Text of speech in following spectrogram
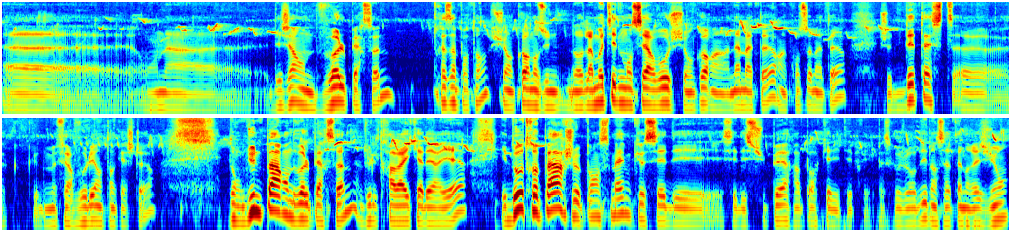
euh, on a déjà on ne vole personne très important. Je suis encore dans, la moitié de mon cerveau, je suis encore un amateur, un consommateur. Je déteste euh, de me faire voler en tant qu'acheteur. Donc d'une part, on ne vole personne, vu le travail qu'il y a derrière. Et d'autre part, je pense même que c'est des, des super rapports qualité-prix. Parce qu'aujourd'hui, dans certaines régions,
